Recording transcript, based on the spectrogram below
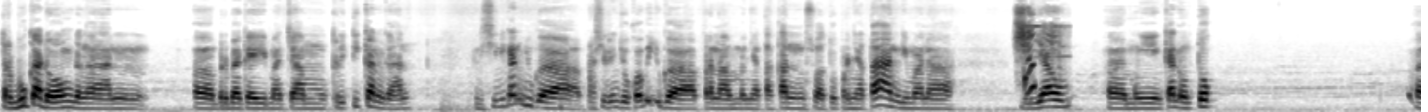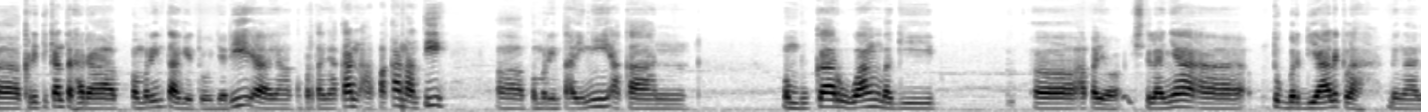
terbuka dong dengan uh, berbagai macam kritikan kan? Di sini kan juga Presiden Jokowi juga pernah menyatakan suatu pernyataan di mana beliau uh, menginginkan untuk uh, kritikan terhadap pemerintah gitu. Jadi uh, yang aku pertanyakan apakah nanti uh, pemerintah ini akan membuka ruang bagi uh, apa ya istilahnya uh, untuk berdialek lah dengan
